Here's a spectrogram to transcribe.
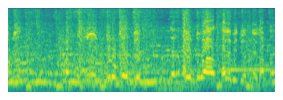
onu. Uzun, sorumlu bir e, hayır dua talep ediyorum Mevlam'dan.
